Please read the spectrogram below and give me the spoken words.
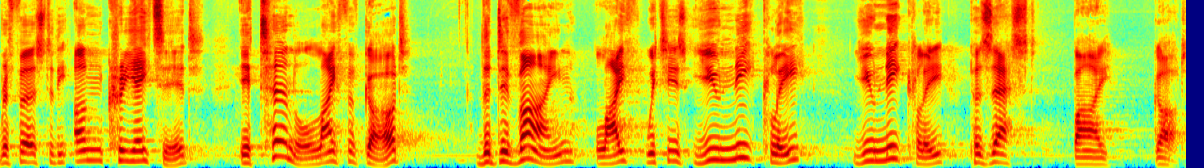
refers to the uncreated, eternal life of God, the divine life, which is uniquely, uniquely possessed by God.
